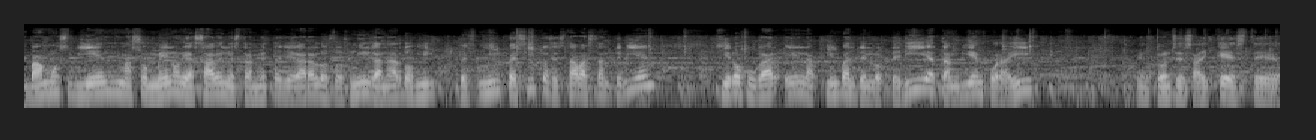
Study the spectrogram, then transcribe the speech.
Vamos bien, más o menos, ya saben, nuestra meta llegar a los 2000, ganar 2000 mil pesitos, está bastante bien. Quiero jugar en la pinball de lotería también por ahí. Entonces hay que este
